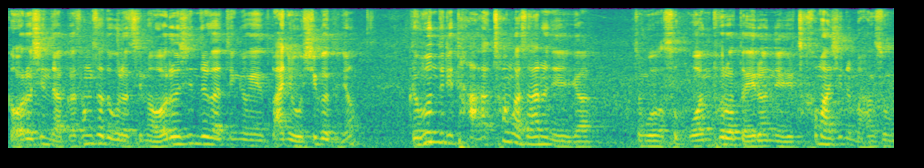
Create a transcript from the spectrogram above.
그 어르신 작가 성서도 그렇지만 어르신들 같은 경우에 많이 오시거든요. 그분들이 다 처음 와서 하는 얘기가 정말 원프로다 이런 얘기 처음 하시는 방송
